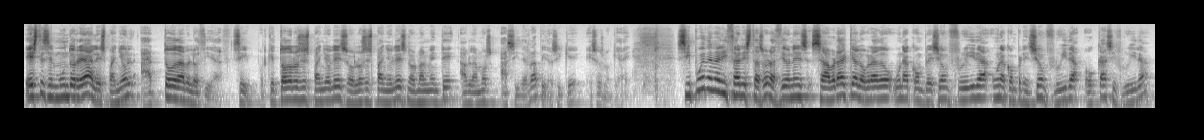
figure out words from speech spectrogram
Este es el mundo real, español a toda velocidad. Sí, porque todos los españoles o los españoles normalmente hablamos así de rápido, así que eso es lo que hay. Si puede analizar estas oraciones, sabrá que ha logrado una comprensión fluida, una comprensión fluida o casi fluida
